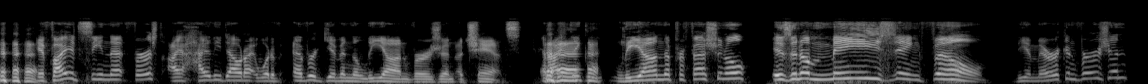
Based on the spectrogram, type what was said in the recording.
if I had seen that first, I highly doubt I would have ever given the Leon version a chance. And I think Leon the Professional is an amazing film. The American version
